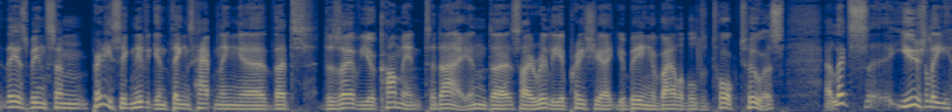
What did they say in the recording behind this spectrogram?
there's been some pretty significant things happening uh, that deserve your comment today, and uh, so I really appreciate you being available to talk to us. Uh, let's uh, usually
